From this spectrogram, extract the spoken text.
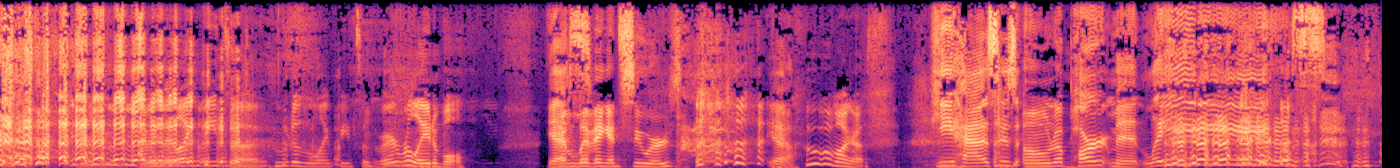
I mean, they like pizza. Who doesn't like pizza? They're very relatable. Yes. And living in sewers. Yeah. Who among us? He has his own apartment. Ladies.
